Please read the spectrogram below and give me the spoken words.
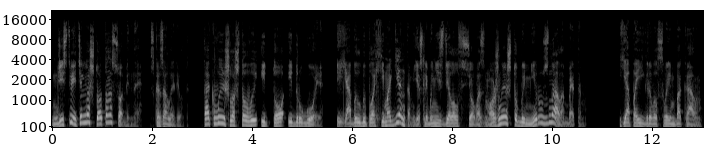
действительно что-то особенное, — сказал Эллиот. Так вышло, что вы и то, и другое, и я был бы плохим агентом, если бы не сделал все возможное, чтобы мир узнал об этом. Я поигрывал своим бокалом,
